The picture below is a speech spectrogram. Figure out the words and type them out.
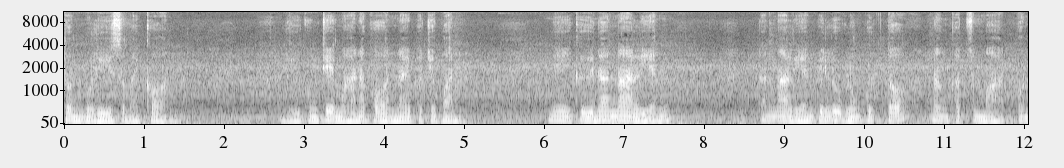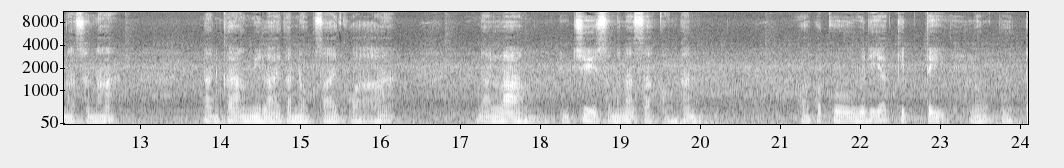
ต้นบุรีสมัยก่อน หรือกรุงเทพมหานครในปัจจุบัน นี่คือด้านหน้าเหรียญด้านหน้าเหรียญเป็นรูปหลวงปู่โตนั่งคัดสมาธิบนอาสนะ ด้านข้างมีลายกระหนกซ้ายขวา ด้านล่างเป็นชื่อสมณศักดิ์ของท่านพระพระครูวิริยกิตติหลวงปู่โต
